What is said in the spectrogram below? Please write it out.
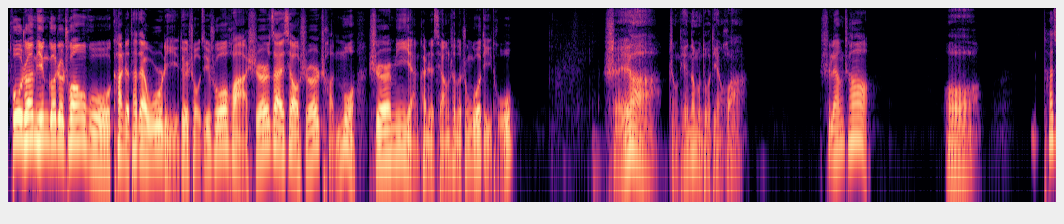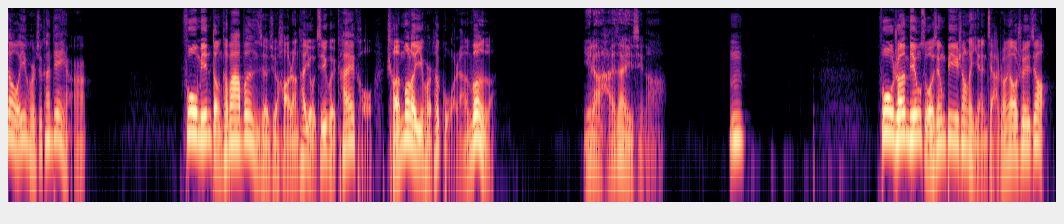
傅传平隔着窗户看着他在屋里对手机说话，时而在笑，时而沉默，时而眯眼看着墙上的中国地图。谁呀？整天那么多电话？是梁超。哦，他叫我一会儿去看电影。付敏等他爸问下去，好让他有机会开口。沉默了一会儿，他果然问了：“你俩还在一起呢？”“嗯。”傅传平索性闭上了眼，假装要睡觉。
